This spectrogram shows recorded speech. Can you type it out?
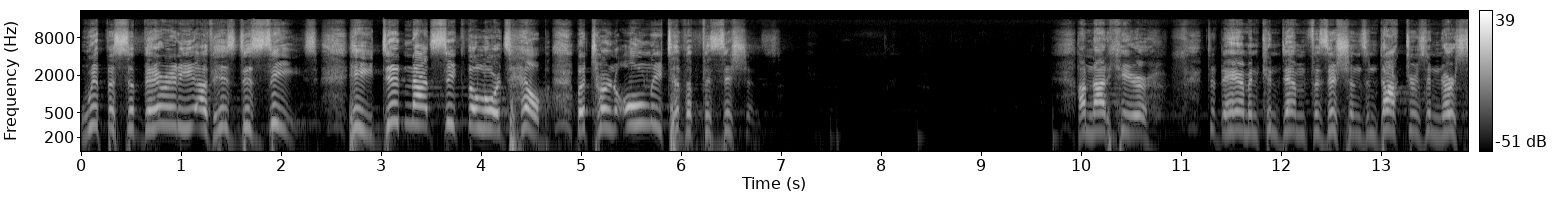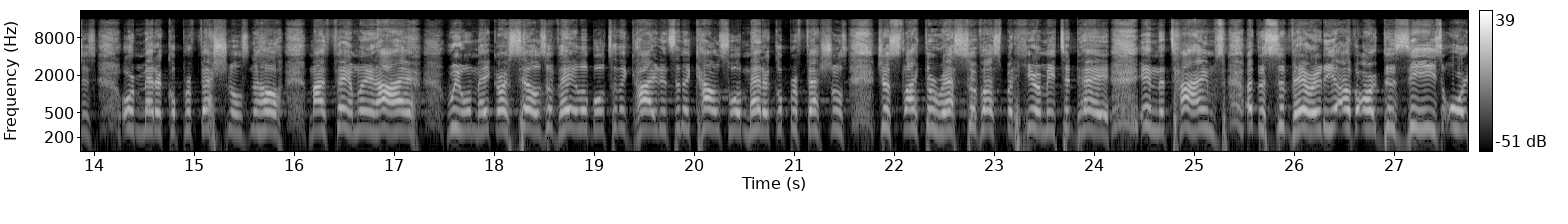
with the severity of his disease, he did not seek the Lord's help, but turned only to the physicians. I'm not here damn and condemn physicians and doctors and nurses or medical professionals. No, my family and I, we will make ourselves available to the guidance and the counsel of medical professionals just like the rest of us. But hear me today in the times of the severity of our disease or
